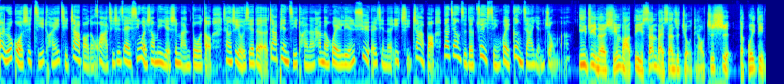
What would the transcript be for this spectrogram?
那如果是集团一起诈保的话，其实，在新闻上面也是蛮多的，像是有一些的诈骗集团呢，他们会连续而且呢一起诈保，那这样子的罪行会更加严重吗？依据呢刑法第三百三十九条之四的规定，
